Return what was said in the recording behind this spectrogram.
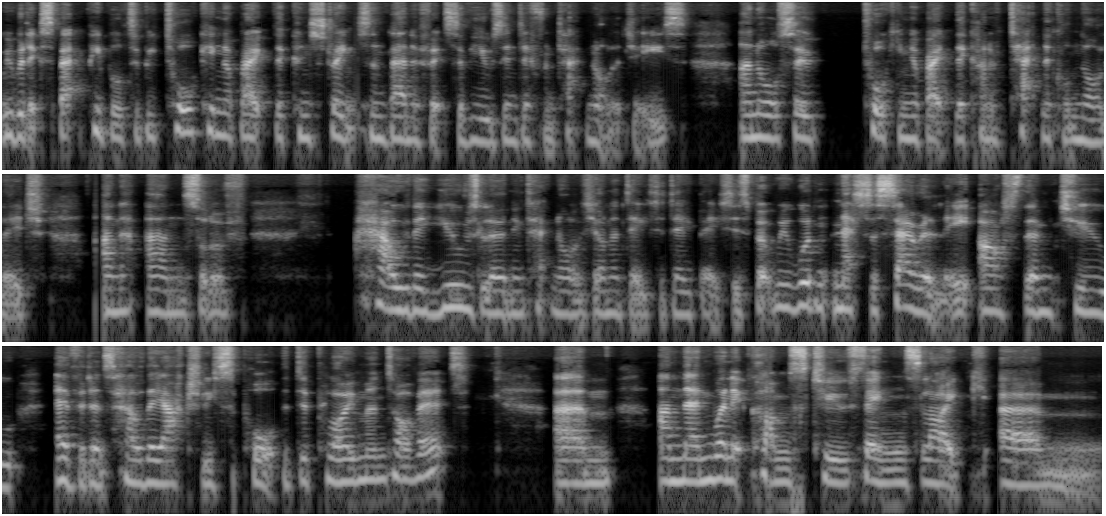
we would expect people to be talking about the constraints and benefits of using different technologies and also talking about the kind of technical knowledge and, and sort of how they use learning technology on a day-to-day basis but we wouldn't necessarily ask them to evidence how they actually support the deployment of it. Um, and then when it comes to things like um,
